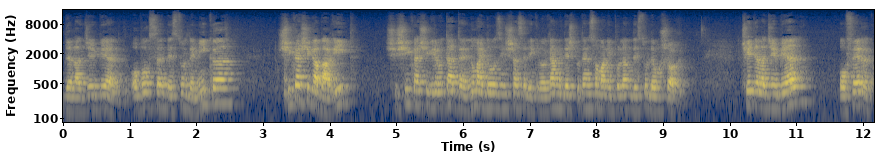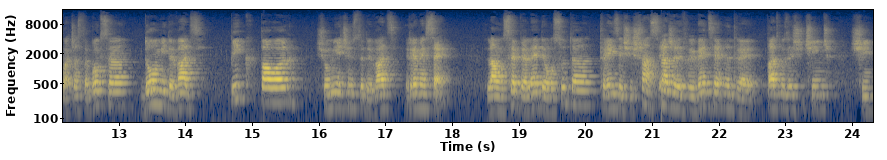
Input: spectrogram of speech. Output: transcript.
de la JBL. O boxă destul de mică și ca și gabarit și și ca și greutate, numai 26 de kg, deci putem să o manipulăm destul de ușor. Cei de la JBL oferă cu această boxă 2000 de W peak power și 1500 de W RMS la un SPL de 136 plaje de frecvențe între 45 și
